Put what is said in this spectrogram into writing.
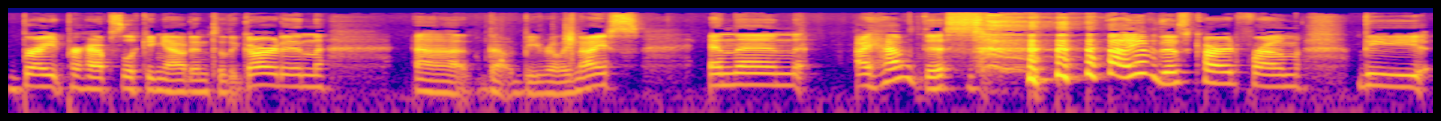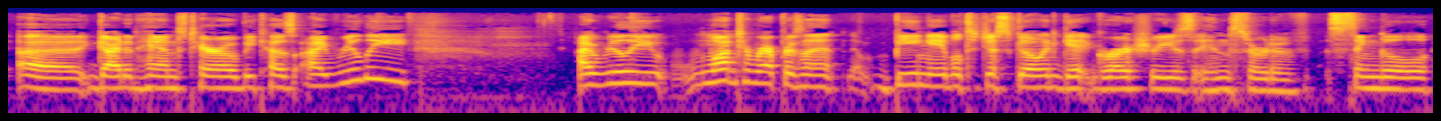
bright, perhaps looking out into the garden. Uh, that would be really nice. And then I have this. I have this card from the uh, Guided Hand Tarot because I really, I really want to represent being able to just go and get groceries in sort of single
